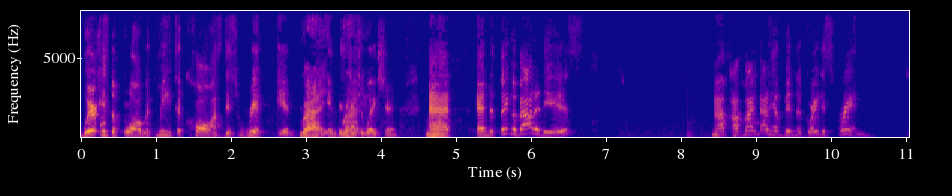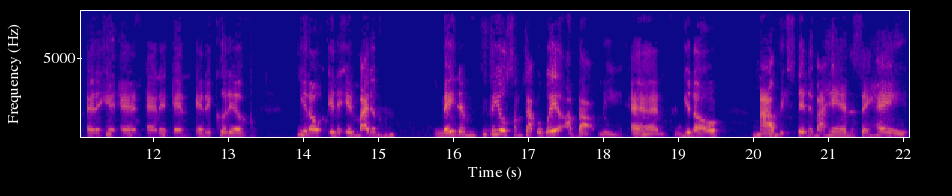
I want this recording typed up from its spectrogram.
where is the flaw with me to cause this rift in Right. in this right. situation? Mhm. And and the thing about it is, I, I might not have been the greatest friend, and it, and and it, and and it could have, you know, it it might have made him feel some type of way about me, and you know, I've extended my hand and say, hey.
